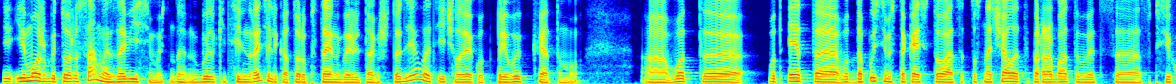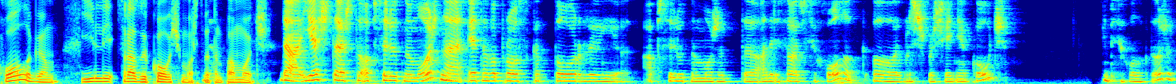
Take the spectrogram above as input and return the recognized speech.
и, и может быть то же самое, зависимость. Ну, да, были какие-то сильные родители, которые постоянно говорили так, что делать, и человек вот привык к этому. А, вот, э, вот это, вот допустим, если такая ситуация, то сначала это прорабатывается с психологом, или сразу и коуч может да. в этом помочь? Да, я считаю, что абсолютно можно. Это вопрос, который абсолютно может э, адресовать психолог, э, прошу прощения, коуч, и психолог тоже.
